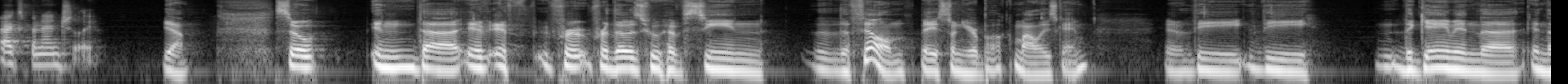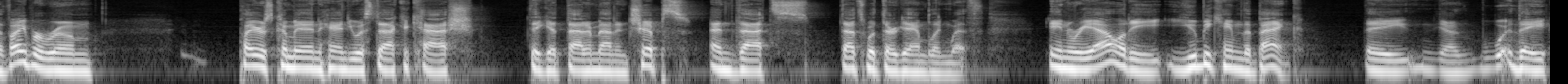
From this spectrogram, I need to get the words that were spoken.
exponentially. Yeah. So in the if, if for for those who have seen the film based on your book, Molly's Game, you know the the the game in the in the Viper Room, players come in, hand you a stack of cash, they get that amount in chips, and that's that's what they're gambling with. In reality, you became the bank. They you know they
